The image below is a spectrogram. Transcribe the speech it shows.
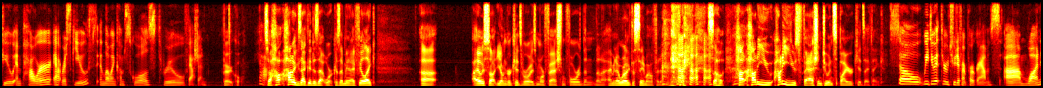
to empower at-risk youth in low-income schools through fashion. Very cool. Yeah. So how, how exactly does that work? Because I mean, I feel like uh, I always thought younger kids were always more fashion forward than, than I. I mean, I wear like the same outfit every day. so how, how do you how do you use fashion to inspire kids? I think. So we do it through two different programs. Um, one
